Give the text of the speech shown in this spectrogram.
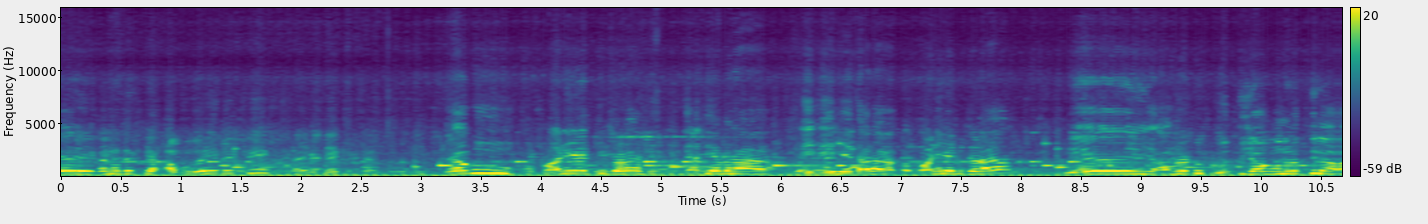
এই, এখানে দেখছি হয়ে দেখছি হাবু কনে যাচ্ছি তোরা হবে না এই এই যে দাঁড়া কনে যাবি তোরা এই আমরা একটু ঘুরতে যাব মনে করছিলাম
